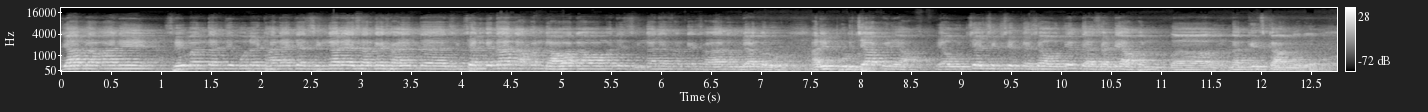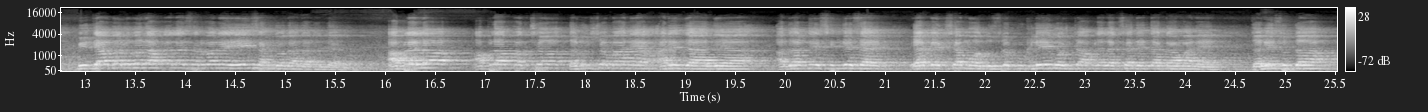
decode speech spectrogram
ज्याप्रमाणे श्रीमंतांची मुलं ठाण्याच्या सिंगाऱ्यासारख्या शाळेत शिक्षण घेतात आपण गावागावामध्ये सिंगाऱ्यासारख्या शाळा उभ्या करू. आणि पुढच्या पिढ्या या उच्च शिक्षित कशा होतील त्यासाठी आपण नक्कीच काम करूया. मी त्याबरोबर आपल्याला सर्वांना हेही सांगतो दादा आपल्याला आपला पक्ष धनुष्यबाण या- आणि आदरणीय शिंदे साहेब यापेक्षा मग दुसरं कुठलीही गोष्ट आपल्या लक्षात येता कामा नये. तरी सुद्धा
